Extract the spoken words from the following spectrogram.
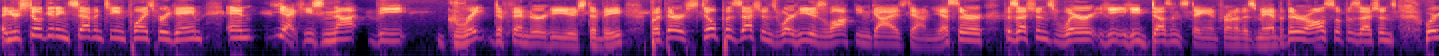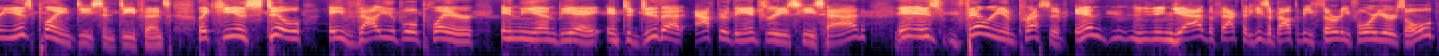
And you're still getting 17 points per game. And yeah, he's not the great defender he used to be, but there are still possessions where he is locking guys down. Yes, there are possessions where he, he doesn't stay in front of his man, but there are also possessions where he is playing decent defense. Like he is still a valuable player in the NBA, and to do that after the injuries he's had yeah. is very impressive. And you add the fact that he's about to be 34 years old,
